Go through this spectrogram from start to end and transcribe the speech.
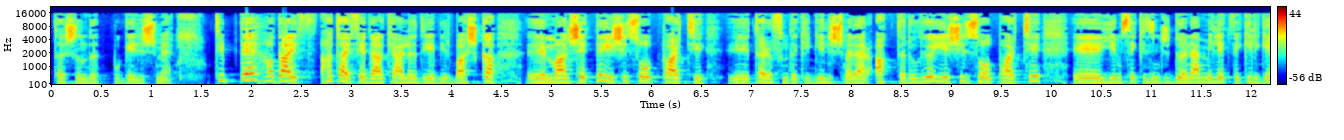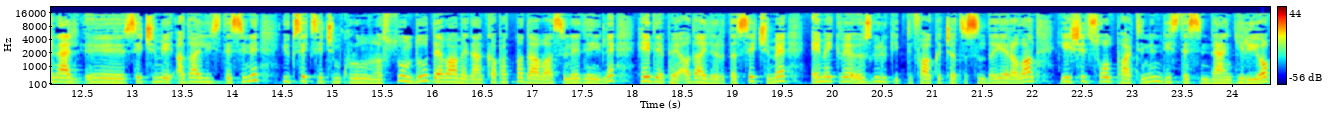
taşındı bu gelişme. Tipte Hatay, Hatay fedakarlığı diye bir başka e, manşetle Yeşil Sol Parti e, tarafındaki gelişmeler aktarılıyor. Yeşil Sol Parti e, 28. dönem milletvekili genel e, seçimi aday listesini Yüksek Seçim Kurulu'na sundu. Devam eden kapatma davası nedeniyle HDP adayları da seçime Emek ve Özgürlük İttifakı çatısında yer alan Yeşil Sol Parti'nin listesinden giriyor.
